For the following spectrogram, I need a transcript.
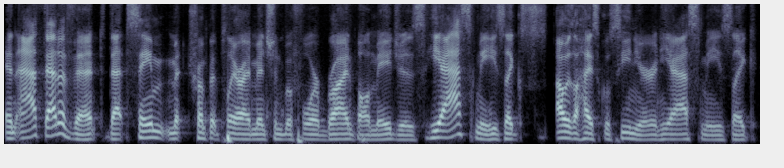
And at that event, that same trumpet player I mentioned before, Brian Balmages, he asked me, he's like, I was a high school senior, and he asked me, he's like,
